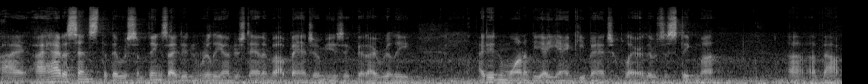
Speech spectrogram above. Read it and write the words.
I, I had a sense that there were some things I didn't really understand about banjo music that I really I didn't want to be a Yankee banjo player. There was a stigma uh, about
